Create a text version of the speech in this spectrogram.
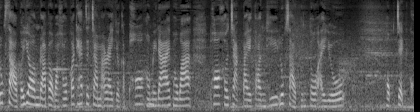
ลูกสาวก็ยอมรับบอกว่าเขาก็แทบจะจำอะไรเกี่ยวกับพ่อเขาไม่ได้ เพราะว่าพ่อเขาจากไปตอนที่ลูกสาวคนโตอายุ6-7ข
